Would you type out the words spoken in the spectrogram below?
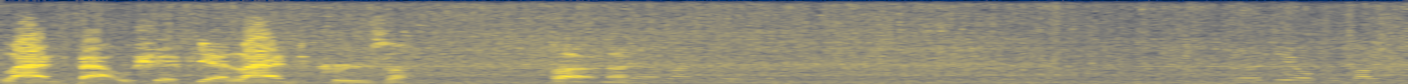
Land battleship. Yeah, land cruiser. I don't know. Yeah, land cruiser. The idea of the battleship.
